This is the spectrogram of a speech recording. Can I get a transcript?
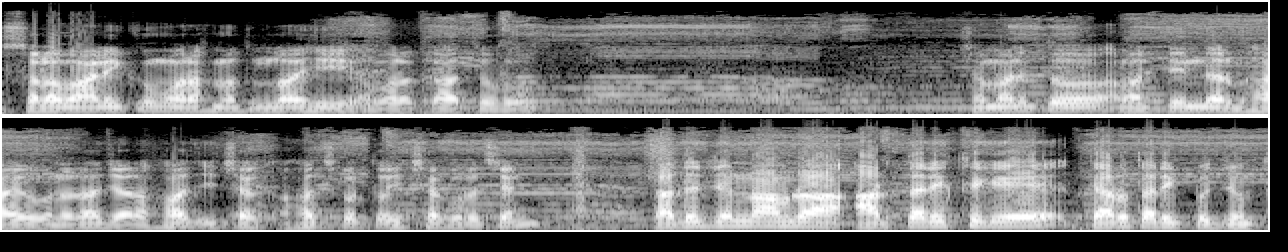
আসসালামু আলাইকুম রহমতুল্লাহি ওবরাকাতহ সম্মানিত আমার দিনদার ভাই বোনেরা, যারা হজ ইচ্ছা, হজ করতে ইচ্ছা করেছেন, তাদের জন্য আমরা আট তারিখ থেকে ১৩ তারিখ পর্যন্ত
